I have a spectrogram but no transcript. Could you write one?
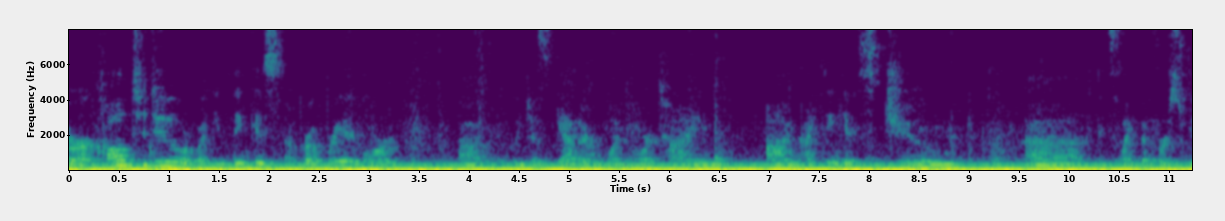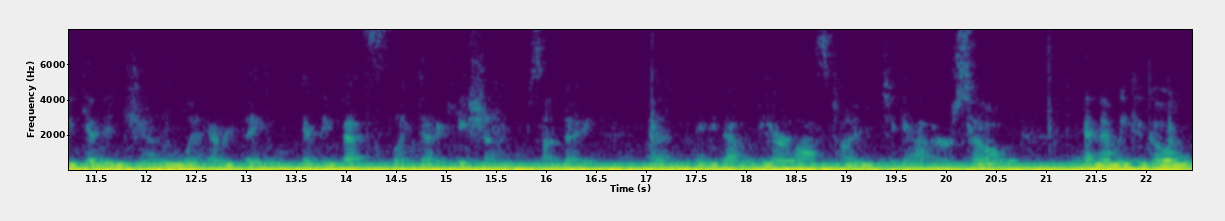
either are called to do, or what you think is appropriate, or, um, if we just gather one more time on, I think it's June, uh, it's like the first weekend in June when everything, I think that's like dedication Sunday. And maybe that would be our last time to gather, so, and then we could go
